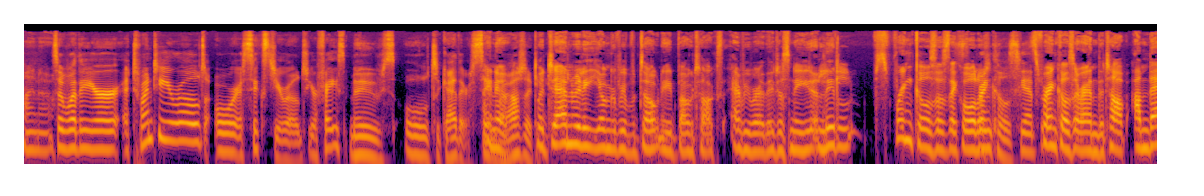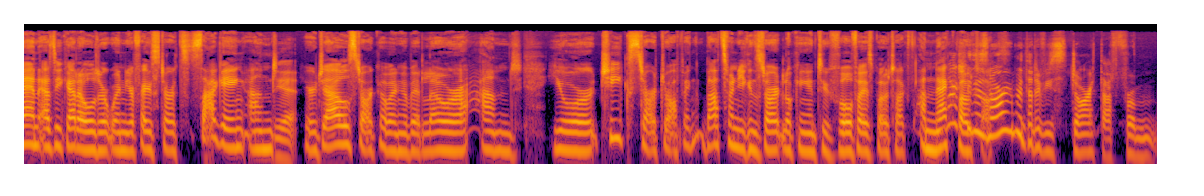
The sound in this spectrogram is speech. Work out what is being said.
I know. So whether you're a 20 year old or a 60 year old, your face moves all together I know, but generally, younger people don't need Botox everywhere. They just need a little sprinkles, as they call Sprinkles, it. yeah. Sprinkles around the top. And then as you get older, when your face starts sagging and Yeah. your jowls start going a bit lower and your cheeks start dropping, that's when you can start looking into full face Botox and neck Actually, there's an argument that if you start that from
